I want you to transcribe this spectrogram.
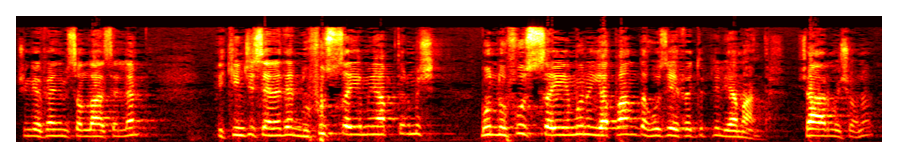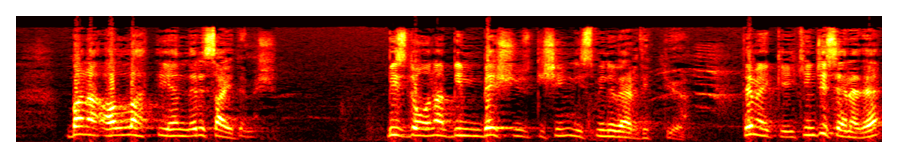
Çünkü Efendimiz sallallahu aleyhi ve sellem ikinci senede nüfus sayımı yaptırmış. Bu nüfus sayımını yapan da Huzeyfe Tübnül Yaman'dır. Çağırmış onu. Bana Allah diyenleri say demiş. Biz de ona 1500 kişinin ismini verdik diyor. Demek ki ikinci senede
